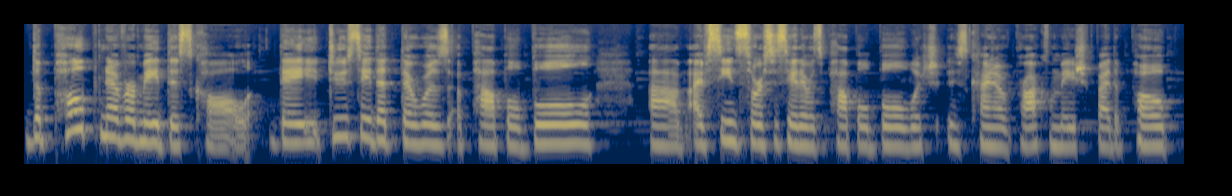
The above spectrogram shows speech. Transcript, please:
The Pope never made this call. They do say that there was a papal bull. Uh, I've seen sources say there was a papal bull, which is kind of a proclamation by the Pope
